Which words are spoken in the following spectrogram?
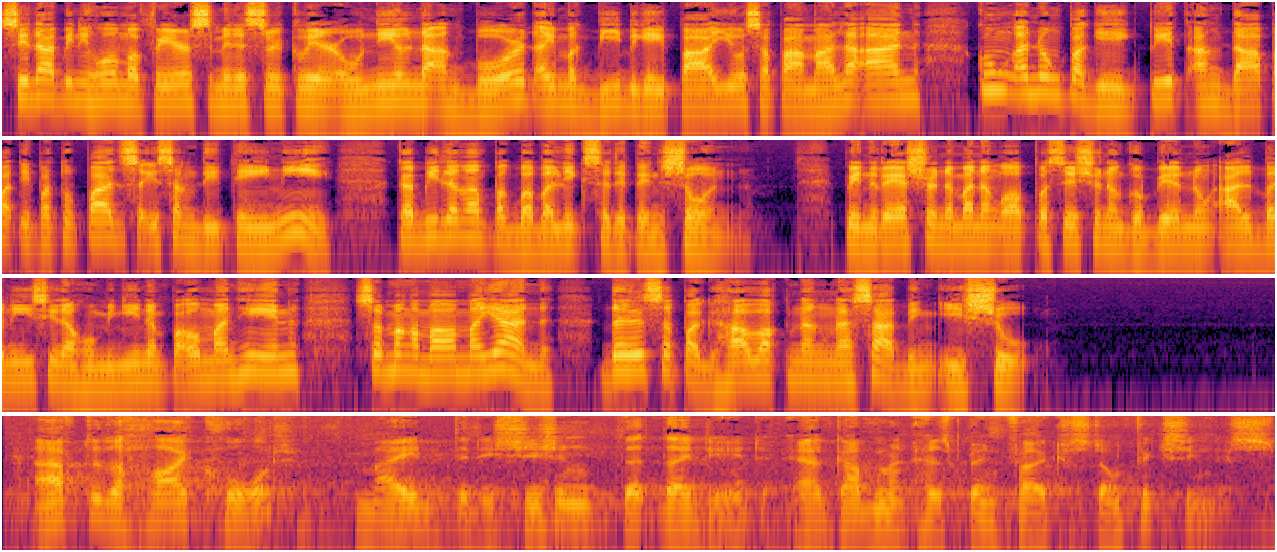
Sinabi ni Home Affairs Minister Claire O'Neill na ang board ay magbibigay payo sa pamahalaan kung anong paghihigpit ang dapat ipatupad sa isang detainee, kabilang ang pagbabalik sa detensyon. Pinresyo naman ng opposition ng gobyernong Albanese na humingi ng paumanhin sa mga mamamayan dahil sa paghawak ng nasabing issue. After the High Court made the decision that they did, our government has been focused on fixing this.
